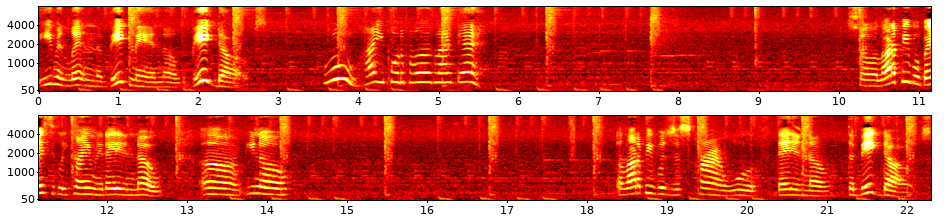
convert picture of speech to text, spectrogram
even letting the big man know, the big dogs. Woo, how you pull the plug like that? So a lot of people basically claim that they didn't know. Um, you know, a lot of people just crying wolf. They didn't know the big dogs.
